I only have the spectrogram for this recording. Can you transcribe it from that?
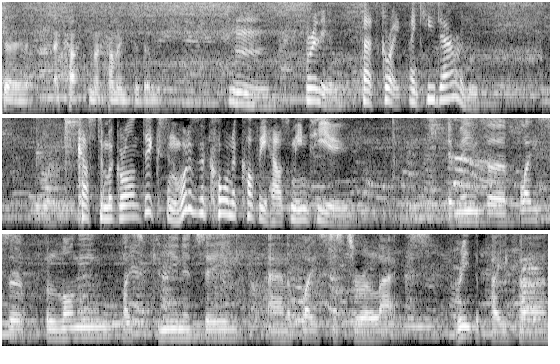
to a customer coming to them. Mm, brilliant. That's great. Thank you, Darren. Customer Grant Dixon, what does the Corner Coffee House mean to you? It means a place of belonging, place of community, and a place just to relax, read the paper,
